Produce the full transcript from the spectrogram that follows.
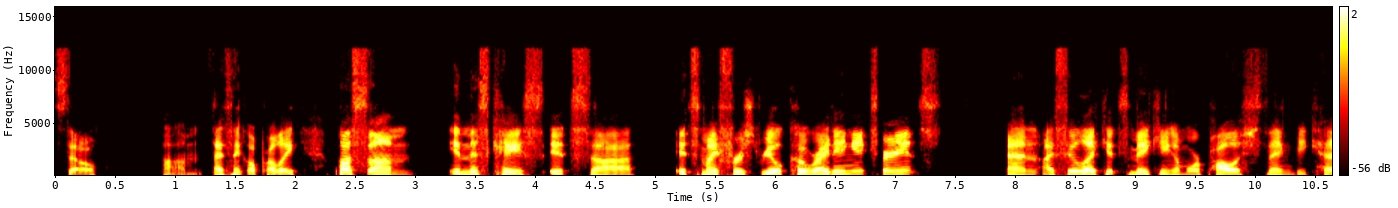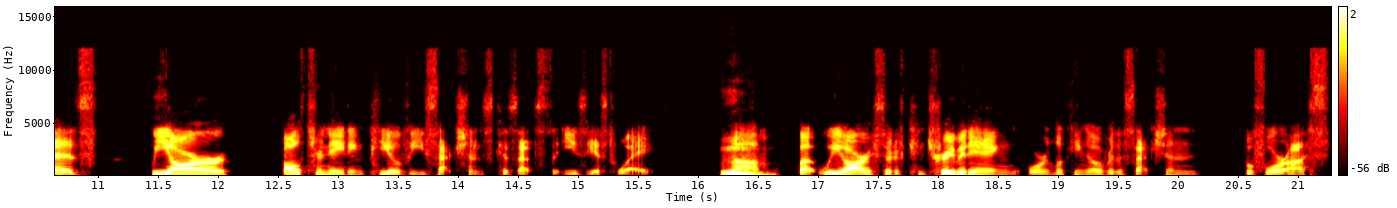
So um, I think I'll probably plus um in this case it's uh it's my first real co-writing experience and I feel like it's making a more polished thing because we are alternating POV sections because that's the easiest way. Mm. Um, but we are sort of contributing or looking over the section before us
